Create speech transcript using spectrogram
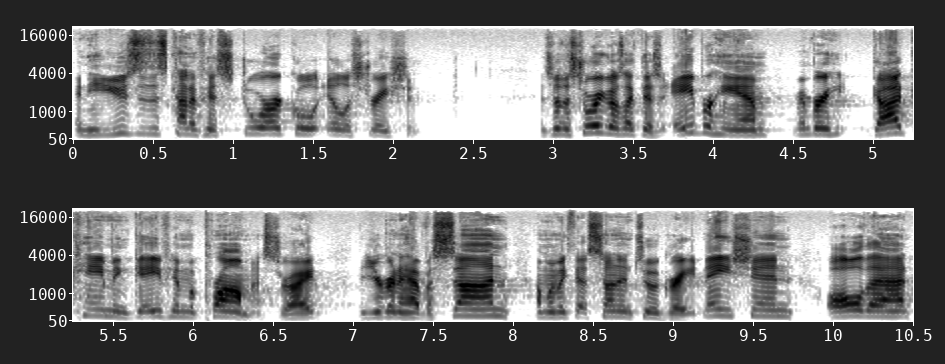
and he uses this kind of historical illustration. And so the story goes like this Abraham, remember, God came and gave him a promise, right? That you're going to have a son. I'm going to make that son into a great nation, all that.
